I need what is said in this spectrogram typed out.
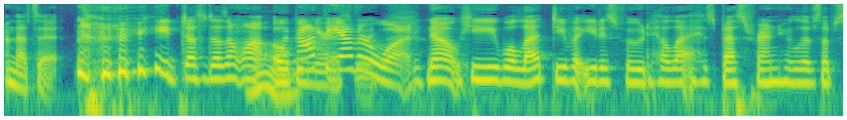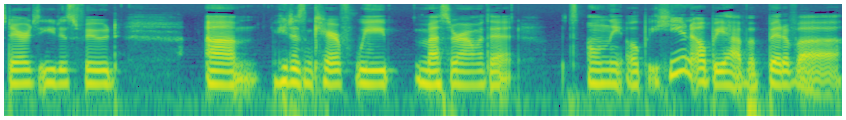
And that's it. he just doesn't want Opie But not the other food. one. No, he will let Diva eat his food. He'll let his best friend who lives upstairs eat his food. Um, he doesn't care if we mess around with it. It's only Opie. He and Opie have a bit of a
